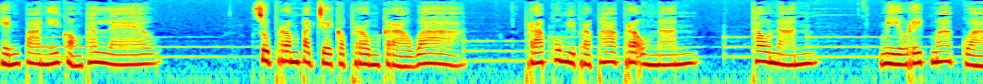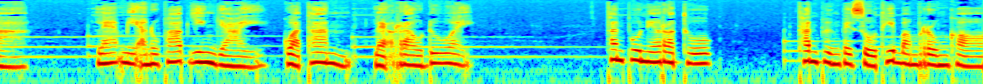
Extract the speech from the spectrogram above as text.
เห็นปานี้ของท่านแล้ว สุพรหมปัจเจกพรหมกล่าวว่า พระผู้มีพระภาคพระองค์นั้น เท่านั้นมีฤทธิ์มากกว่า และมีอนุภาพยิ่งใหญ่กว่าท่านและเราด้วย ท่านผู้นี้ระทุกข์ ท่านพึงไปสู่ที่บำรุงของ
